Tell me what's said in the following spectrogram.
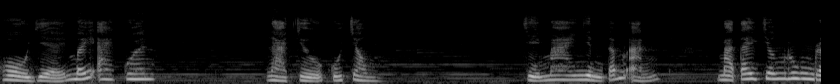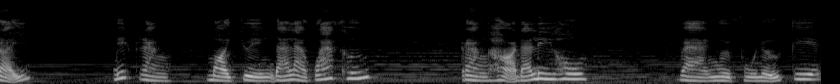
hồ dễ mấy ai quên là chữ của chồng. Chị mai nhìn tấm ảnh mà tay chân run rẩy, biết rằng mọi chuyện đã là quá khứ, rằng họ đã ly hôn và người phụ nữ kia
